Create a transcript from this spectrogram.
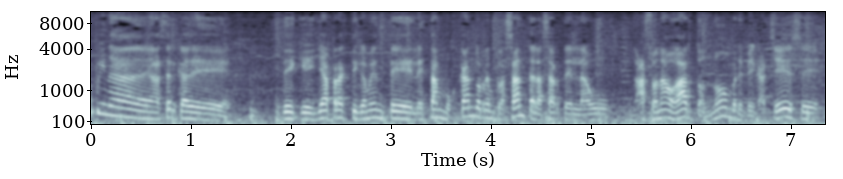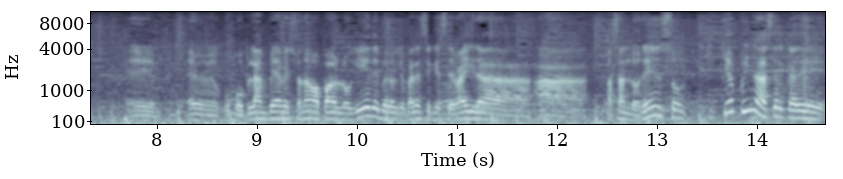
opina acerca de, de que ya prácticamente le están buscando reemplazante a las artes en la U? Ha sonado hartos nombres, PKHS, eh, eh, como plan B había sonado Pablo Guede, pero que parece que se va a ir a, a- a San Lorenzo. ¿Qué, qué opina acerca de,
